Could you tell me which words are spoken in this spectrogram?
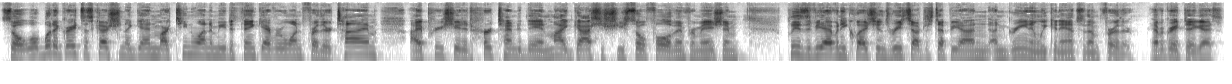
So, what a great discussion again. Martine wanted me to thank everyone for their time. I appreciated her time today, and my gosh, is she so full of information. Please, if you have any questions, reach out to Step Beyond, on Green and we can answer them further. Have a great day, guys.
